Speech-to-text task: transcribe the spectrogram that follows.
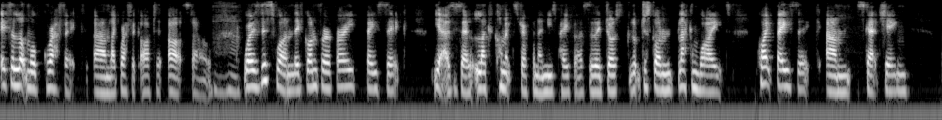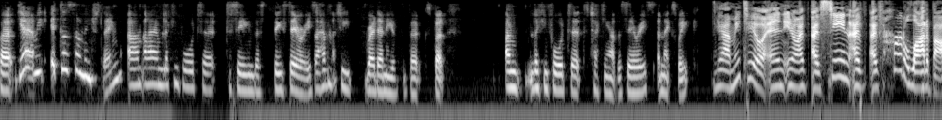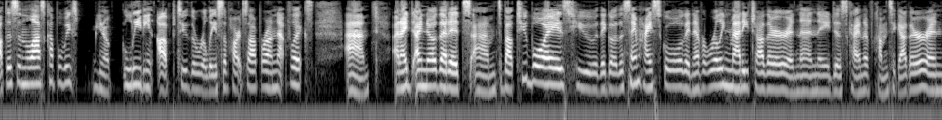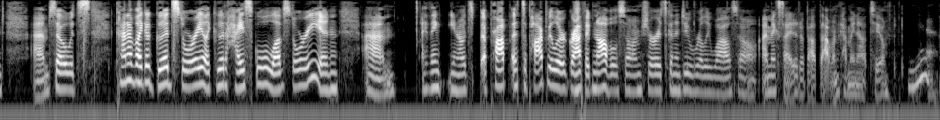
It's a lot more graphic, um, like graphic art art style. Mm-hmm. Whereas this one, they've gone for a very basic, yeah, as you said, like a comic strip and a newspaper. So they've just just gone black and white, quite basic um, sketching. But yeah, I mean, it does sound interesting, um, and I am looking forward to, to seeing this these series. I haven't actually read any of the books, but I'm looking forward to, to checking out the series next week. Yeah, me too. And you know, I've I've seen I've I've heard a lot about this in the last couple weeks. You know, leading up to the release of Heartstopper on Netflix, um, and I I know that it's um it's about two boys who they go to the same high school. They never really met each other, and then they just kind of come together. And um, so it's kind of like a good story, like good high school love story, and um, I think you know it's a prop it's a popular graphic novel, so I'm sure it's going to do really well. So I'm excited about that one coming out too. Yeah.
